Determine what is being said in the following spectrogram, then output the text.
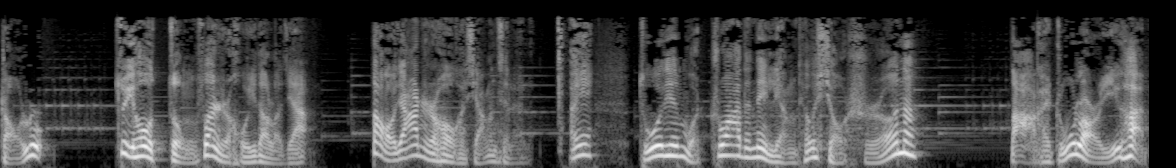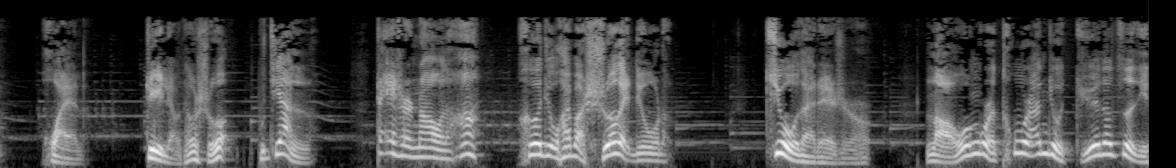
找路。最后总算是回到了家，到家之后可想起来了，哎，昨天我抓的那两条小蛇呢？打开竹篓一看，坏了，这两条蛇不见了，这事闹的啊！喝酒还把蛇给丢了。就在这时候，老光棍突然就觉得自己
